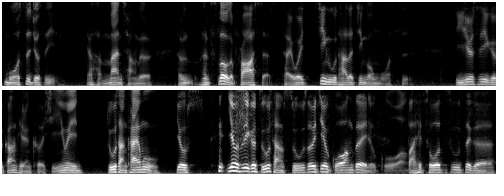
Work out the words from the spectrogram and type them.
模式就是要很漫长的、很很 slow 的 process 才会进入他的进攻模式。的确是一个钢铁人，可惜因为主场开幕又是又是一个主场输，所以就国王队摆脱出这个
